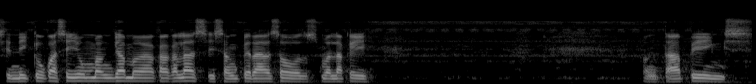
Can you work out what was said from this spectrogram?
Sinik ko kasi yung mangga mga kakalas, isang piraso, malaki. Pang toppings.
